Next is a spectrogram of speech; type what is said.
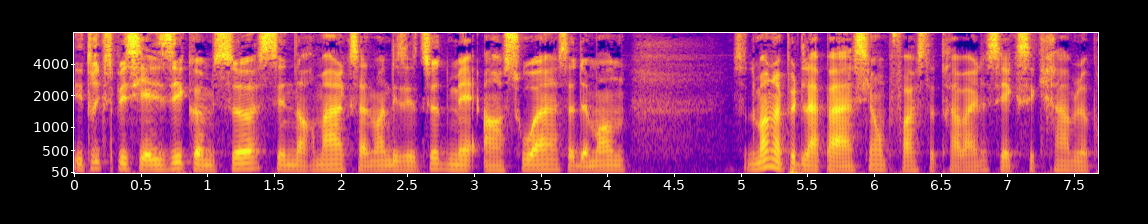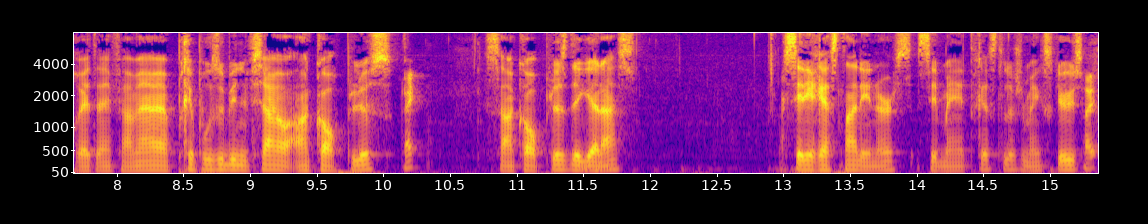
des trucs spécialisés comme ça, c'est normal que ça demande des études, mais en soi, ça demande, ça demande un peu de la passion pour faire ce travail-là. C'est exécrable là, pour être infirmière. Préposé aux bénéficiaires encore plus. Ouais. C'est encore plus dégueulasse. C'est les restants des nurses. C'est bien triste, là, je m'excuse. Ouais.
